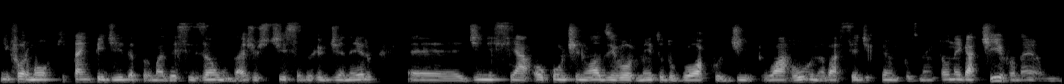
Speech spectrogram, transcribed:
informou que está impedida por uma decisão da Justiça do Rio de Janeiro é, de iniciar ou continuar o desenvolvimento do bloco de Wahoo na bacia de Campos. Né? Então, negativo, né? Um,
